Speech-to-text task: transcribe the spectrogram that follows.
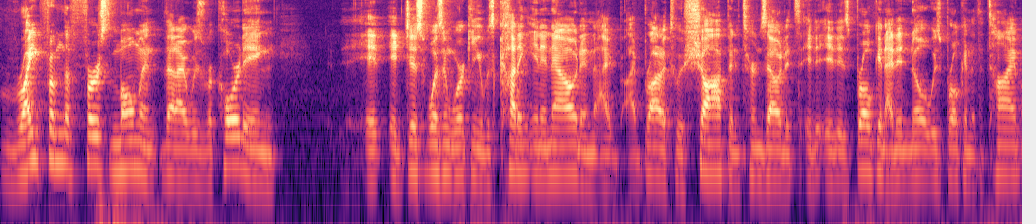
right from the first moment that I was recording, it, it just wasn't working. It was cutting in and out, and I, I brought it to a shop, and it turns out it's it, it is broken. I didn't know it was broken at the time,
